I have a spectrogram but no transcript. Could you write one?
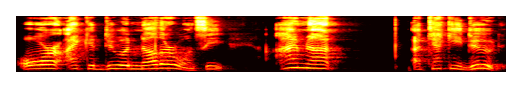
Or I could do another one. See, I'm not a techie dude.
